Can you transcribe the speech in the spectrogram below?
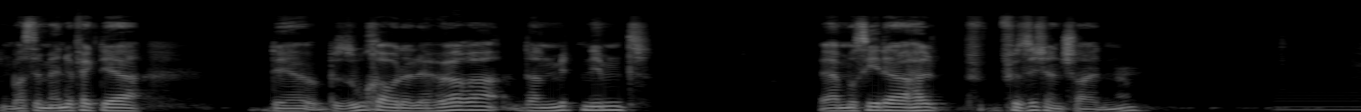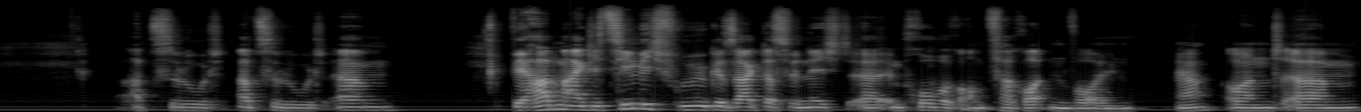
Und was im Endeffekt der, der Besucher oder der Hörer dann mitnimmt, ja, muss jeder halt für sich entscheiden. Ne? Absolut, absolut. Ähm wir haben eigentlich ziemlich früh gesagt, dass wir nicht äh, im Proberaum verrotten wollen. Ja? Und ähm,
